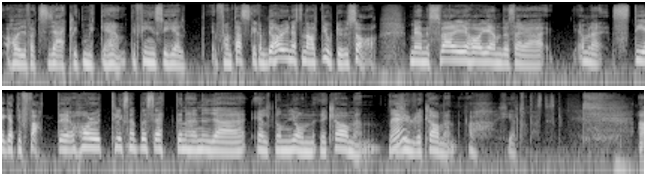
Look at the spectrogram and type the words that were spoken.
har ju faktiskt jäkligt mycket hänt. Det finns ju helt fantastiska Det har det ju nästan alltid gjort i USA. Men Sverige har ju ändå så här, jag menar, stegat i fatt. Eh, har du till exempel sett den här nya Elton John-reklamen? Julreklamen. Oh, helt fantastisk. Ah.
